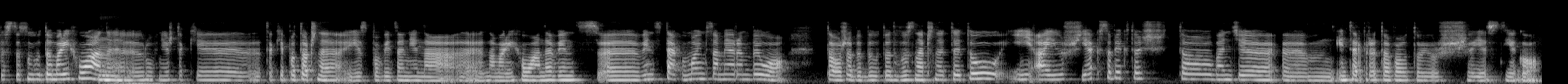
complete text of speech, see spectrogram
w stosunku do marihuany. Mm. Również takie, takie potoczne jest powiedzenie na, na marihuanę, więc, e, więc tak, moim zamiarem było to, żeby był to dwuznaczny tytuł, i, a już jak sobie ktoś to będzie um, interpretował, to już jest jego.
